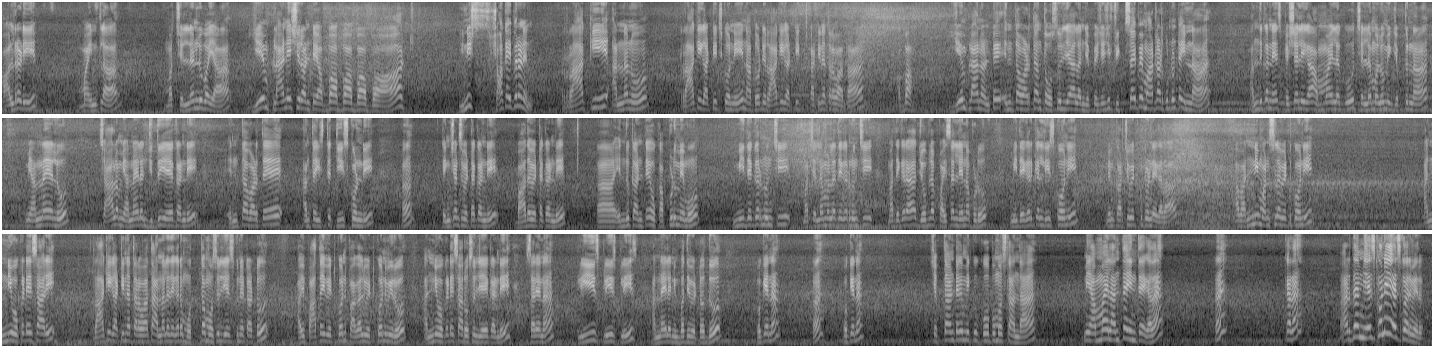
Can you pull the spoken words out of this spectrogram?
Already మా ఇంట్లో మా చెల్లెళ్ళు భయ్య ఏం ప్లాన్ వేసిర్రు అంటే అబ్బా అబ్బా అబ్బా అబ్బా. ఇన్ని షాక్ అయిపోయినా నేను. రాఖీ అన్నను రాఖీ కట్టించుకొని నాతోటి రాఖీ కట్టి కట్టిన తర్వాత అబ్బా ఏం ప్లాన్ అంటే ఎంత పడితే అంత వసూలు చేయాలని చెప్పేసి ఫిక్స్ అయిపోయి మాట్లాడుకుంటుంటే ఇన్నా. అందుకనే స్పెషల్గా అమ్మాయిలకు చెల్లెమ్మలు మీకు చెప్తున్నా. మీ అన్నయ్యలు చాలా మీ అన్నయ్యలను జిద్దు చేయకండి. ఎంత పడితే అంత ఇస్తే తీసుకోండి. టెన్షన్స్ పెట్టకండి బాధ పెట్టకండి. ఎందుకంటే ఒకప్పుడు మేము మీ దగ్గర నుంచి మా చెల్లెమ్మల దగ్గర నుంచి మా దగ్గర జోబులో పైసలు లేనప్పుడు మీ దగ్గరికి వెళ్ళి తీసుకొని మేము ఖర్చు పెట్టుకుంటుండే కదా. అవన్నీ మనసులో పెట్టుకొని అన్నీ ఒకటేసారి రాఖీ కట్టిన తర్వాత అన్నల దగ్గర మొత్తం వసూలు చేసుకునేటట్టు అవి పాతవి పెట్టుకొని పగలు పెట్టుకొని మీరు అన్నీ ఒకటేసారి వసూలు చేయకండి. సరేనా? Please please please. అన్నయ్యలని ఇబ్బంది పెట్టొద్దు. ఓకేనా? ఓకేనా? చెప్తా అంటే మీకు కోపం వస్తుందా? మీ అమ్మాయిలు అంతా ఇంతే కదా? కదా? అర్థం చేసుకొని వేసుకోరు మీరు.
